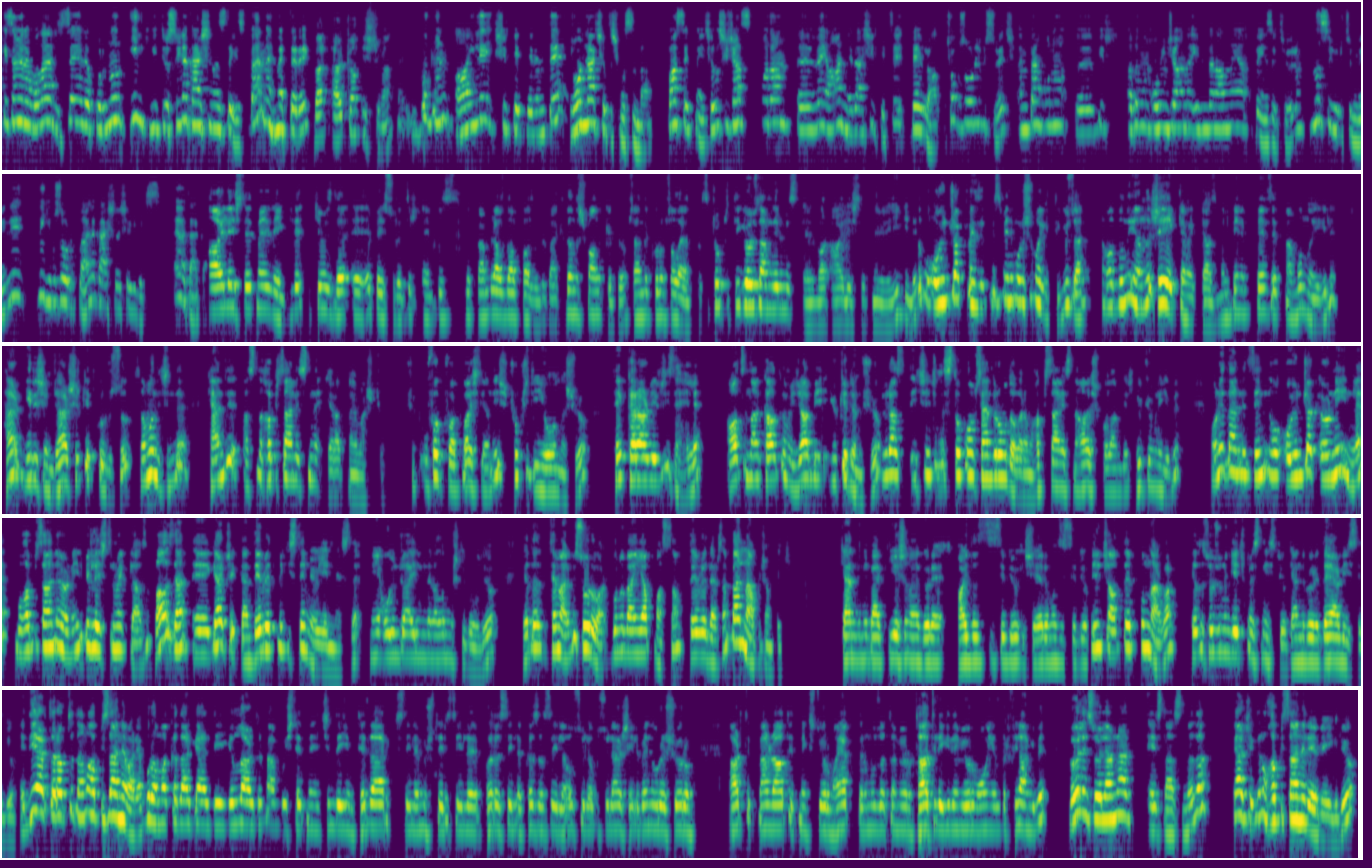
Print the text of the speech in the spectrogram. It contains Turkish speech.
Herkese merhabalar. Z raporunun ilk videosuyla karşınızdayız. Ben Mehmet Derek. Ben Erkan İşçimen. Bugün aile şirketlerinde roller çatışmasından bahsetmeye çalışacağız. Babadan e, veya anneden şirketi devraldı. Çok zorlu bir süreç. Yani ben bunu e, bir adamın oyuncağını elinden almaya benzetiyorum. Nasıl yürütülmeli, ne gibi zorluklarla karşılaşabiliriz? Evet Erkan. Aile işletmeleriyle ilgili ikimiz de e, epey süredir e, biz ben biraz daha fazladır belki danışmanlık yapıyorum. Sen de kurumsal hayattasın. Çok ciddi gözlemlerimiz e, var aile işletmeleriyle ilgili. Bu oyuncak benzetmesi benim hoşuma gitti. Güzel. Ama bunun yanında şey eklemek lazım. Hani benim benzetmem bununla ilgili her girişimci, her şirket kurucusu zaman içinde kendi aslında hapishanesini yaratmaya başlıyor. Çünkü ufak ufak başlayan iş çok ciddi yoğunlaşıyor. Tek karar vericiyse hele altından kalkamayacağı bir yüke dönüşüyor. Biraz için içinde Stockholm sendromu da var ama hapishanesine aşık olan bir hükümlü gibi. O nedenle senin o oyuncak örneğinle bu hapishane örneğini birleştirmek lazım. Bazen e, gerçekten devretmek istemiyor yeni nesle. Niye oyuncağı elinden alınmış gibi oluyor. Ya da temel bir soru var. Bunu ben yapmazsam, devredersem ben ne yapacağım peki? Kendini belki yaşına göre faydasız hissediyor, işe yaramaz hissediyor. Bilinçaltında hep bunlar var ya da sözünün geçmesini istiyor. Kendi böyle değerli hissediyor. E diğer tarafta da ama hapishane var. Ya burama kadar geldi. Yıllardır ben bu işletmenin içindeyim. Tedarikçisiyle, müşterisiyle, parasıyla, kasasıyla, o suyla, bu suyla her şeyle ben uğraşıyorum. Artık ben rahat etmek istiyorum. Ayaklarımı uzatamıyorum. Tatile gidemiyorum 10 yıldır falan gibi. Böyle söylemler esnasında da gerçekten o hapishane devreye giriyor.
